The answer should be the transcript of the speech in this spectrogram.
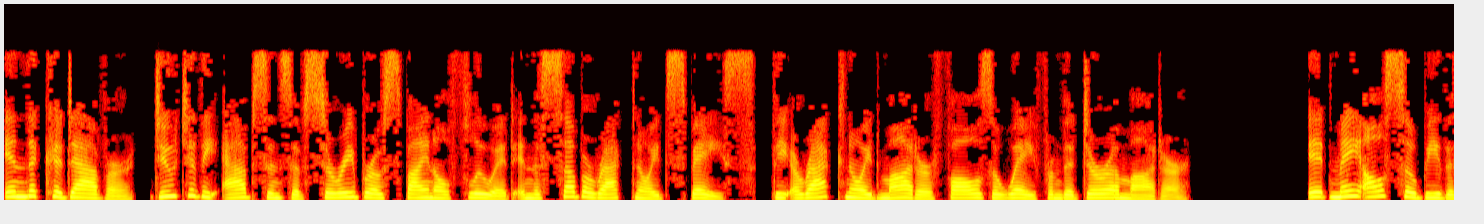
In the cadaver, due to the absence of cerebrospinal fluid in the subarachnoid space, the arachnoid mater falls away from the dura mater. It may also be the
